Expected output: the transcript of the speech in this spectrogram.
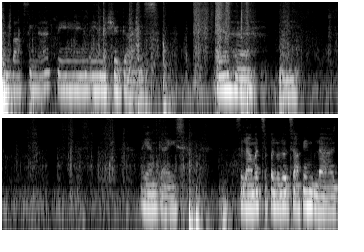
Unboxing natin. Ayan na siya guys. Ayan ha. Ayan guys. Salamat sa panunod sa aking vlog.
